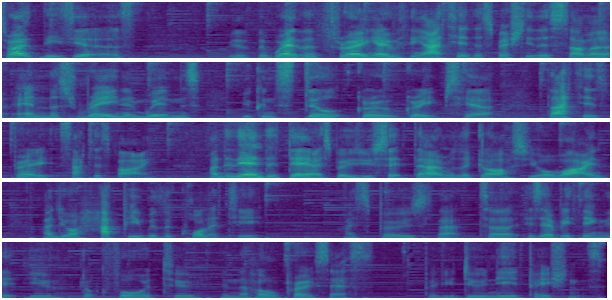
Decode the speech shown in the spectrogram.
Throughout these years, with the weather throwing everything at it, especially this summer, endless rain and winds, you can still grow grapes here. That is very satisfying. And at the end of the day, I suppose you sit down with a glass of your wine and you're happy with the quality. I suppose that uh, is everything that you look forward to in the whole process. But you do need patience.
